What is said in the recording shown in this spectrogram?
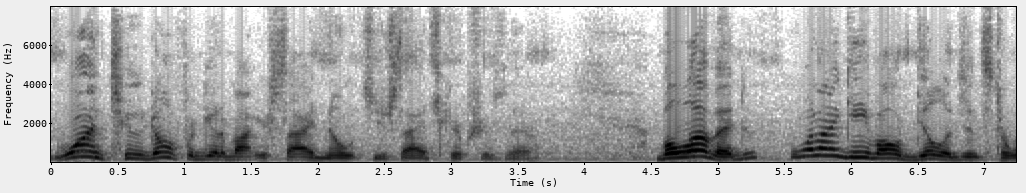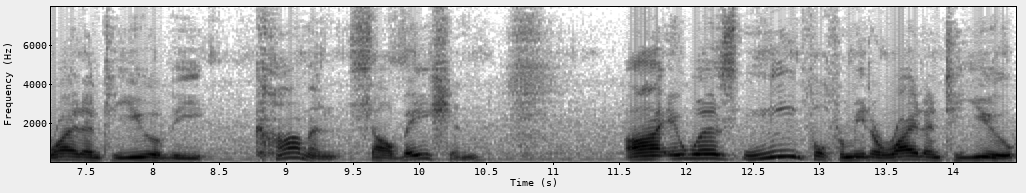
1 2, don't forget about your side notes, your side scriptures there. Beloved, when I gave all diligence to write unto you of the common salvation, uh, it was needful for me to write unto you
